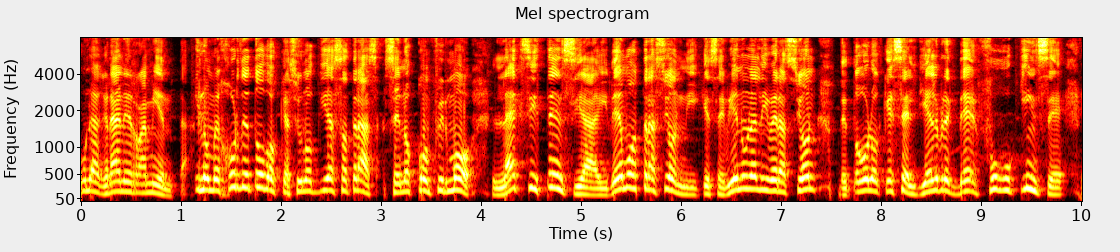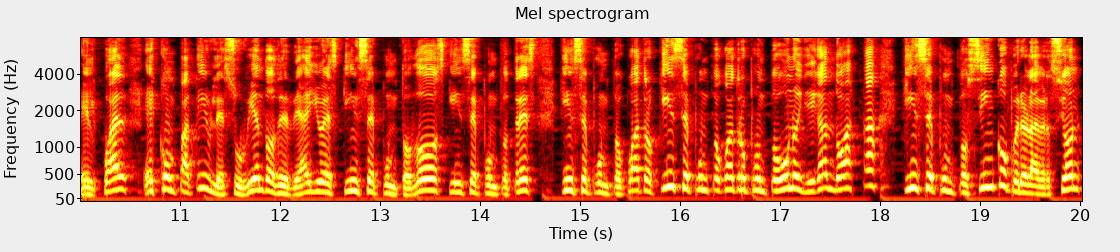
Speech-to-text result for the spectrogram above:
una gran herramienta. Y lo mejor de todo es que hace unos días atrás se nos confirmó la existencia y demostración y que se viene una liberación de todo lo que es el jailbreak de Fugu 15, el cual es compatible subiendo desde iOS 15.2, 15.3, 15.4, 15.4.1 llegando hasta 15.5, pero la versión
